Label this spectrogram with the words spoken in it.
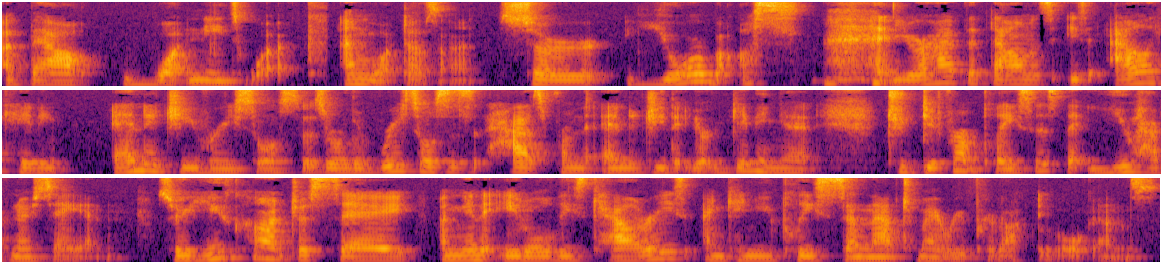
about what needs work and what doesn't. So your boss, your hypothalamus, is allocating energy resources or the resources it has from the energy that you're giving it to different places that you have no say in. So you can't just say, I'm going to eat all these calories and can you please send that to my reproductive organs?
